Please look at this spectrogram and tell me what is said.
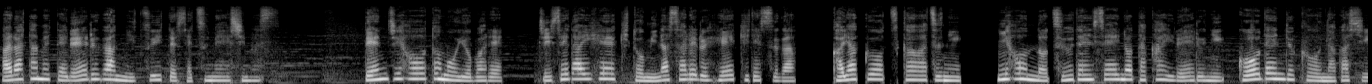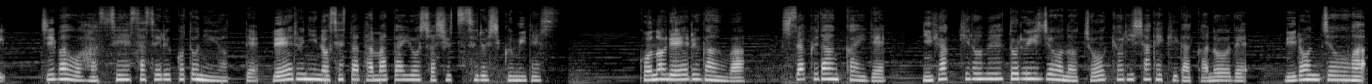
改めてレールガンについて説明します。電磁砲とも呼ばれ、次世代兵器とみなされる兵器ですが、火薬を使わずに、2本の通電性の高いレールに高電力を流し、磁場を発生させることによってレールに乗せた弾体を射出する仕組みです。このレールガンは試作段階で 200km 以上の長距離射撃が可能で、理論上は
